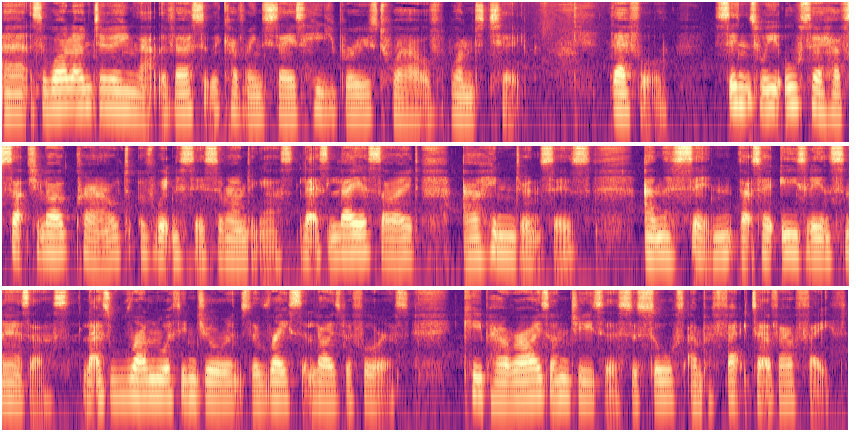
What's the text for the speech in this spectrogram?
Uh, so while I'm doing that, the verse that we're covering today is Hebrews 12 1 to 2. Therefore, since we also have such a large crowd of witnesses surrounding us, let us lay aside our hindrances and the sin that so easily ensnares us. Let us run with endurance the race that lies before us. Keep our eyes on Jesus, the source and perfecter of our faith.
